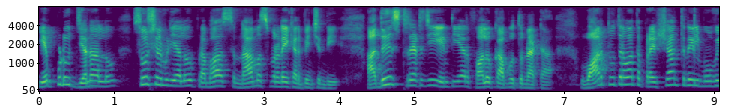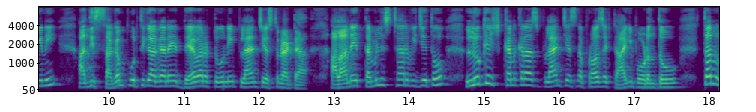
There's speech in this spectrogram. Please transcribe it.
ఎప్పుడూ జనాల్లో సోషల్ మీడియాలో ప్రభాస్ నామస్మరణే కనిపించింది. అదే స్ట్రాటజీ ఎన్టీఆర్ ఫాలో కాబోతున్నట్ట వార్ టూ తర్వాత ప్రశాంత్ నీల్ మూవీని అది సగం పూర్తిగానే దేవర టూని ప్లాన్ చేస్తున్నట్ట అలానే తమిళ స్టార్ విజయ్తో లోకేష్ కనకరాజ్ ప్లాన్ చేసిన ప్రాజెక్ట్ ఆగిపోవడంతో తను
